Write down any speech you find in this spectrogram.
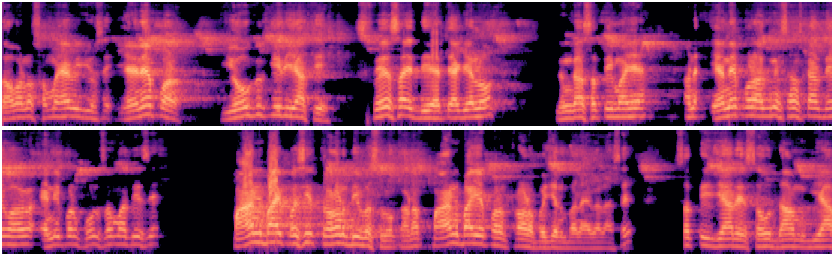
જવાનો સમય આવી ગયો છે. એને પણ યોગ ક્રિયાથી સ્વેસાય દેહ ત્યાગેલો ગંગા સતીમાએ અને એને પણ અગ્નિ સંસ્કાર દેવા આવ્યો, એની પણ ફૂલ સમાધિ છે. પાનબાઈ પછી ત્રણ દિવસ રોકાણા. પાનબાઈએ પણ ત્રણ ભજન બનાવેલા છે. સતી જ્યારે સૌ ધામ ગયા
